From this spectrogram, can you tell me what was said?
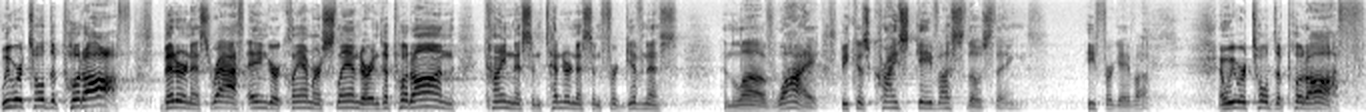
We were told to put off bitterness, wrath, anger, clamor, slander, and to put on kindness and tenderness and forgiveness and love. Why? Because Christ gave us those things, He forgave us. And we were told to put off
